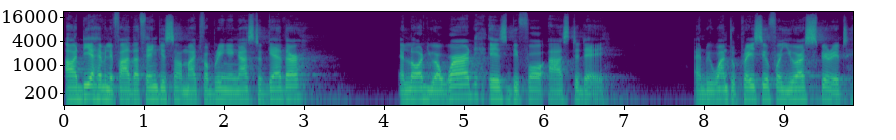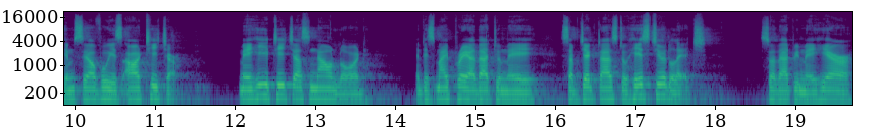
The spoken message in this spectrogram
Our dear Heavenly Father, thank you so much for bringing us together. And Lord, your word is before us today. And we want to praise you for your Spirit Himself, who is our teacher. May He teach us now, Lord. And it's my prayer that you may subject us to His tutelage so that we may hear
